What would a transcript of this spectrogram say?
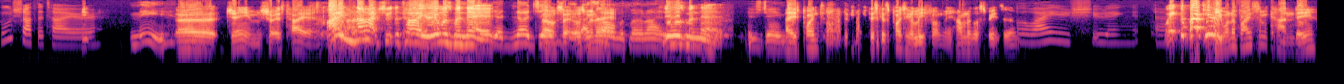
Who shot the tire? Me. Uh, James shot his tire. I did I'm not shoot the stood here. tire. It was Manette. Yeah, no, James. Oh, so it did. was I saw him with my own eyes. It was Manette. It was James. And he's point. This kid's pointing a leaf on me. I'm gonna go speak to him. Well, why are you shooting at Wait, come back Do you want to buy some candy?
